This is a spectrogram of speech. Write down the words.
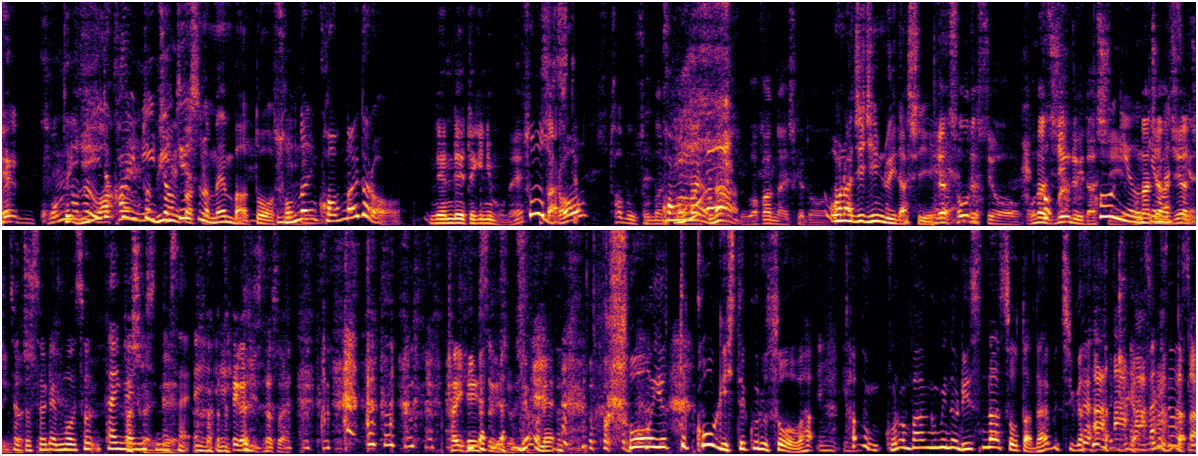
え？こんな若い兄ちゃんと BTS のメンバーとそんなに変わんないだろ。う、年齢的にもね。そうだろ？多分そんなに。変わんないよな。わかんないですけど。同じ人類だし。いやそうですよ。同じ人類だし。同じアジア人ちょっとそれもうそ対外にしなさい、ね、対外にしなさい。大変失礼しました。でもねそう言って抗議してくる層は多分この番組のリスナー層とはだいぶ違うような気がするんだな。そ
